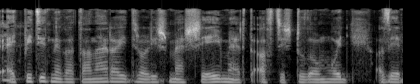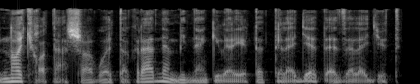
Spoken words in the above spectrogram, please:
Egy picit még a tanáraidról is mesélj, mert azt is tudom, hogy azért nagy hatással voltak rád, nem mindenkivel értettél egyet ezzel együtt.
